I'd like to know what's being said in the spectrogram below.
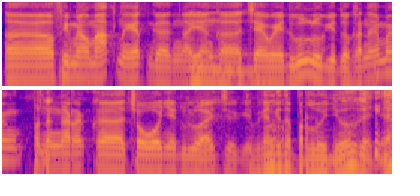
eh, female magnet, nggak nggak yang ke Hmm. cewek dulu gitu. Karena emang pendengar ke cowoknya dulu aja gitu. Tapi kan kita perlu juga ya.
